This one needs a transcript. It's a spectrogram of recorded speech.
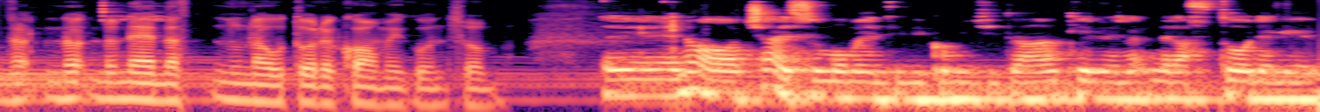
No, no, non è una- un autore comico, insomma. Eh, no, c'ha i suoi momenti di comicità anche nella, nella storia che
